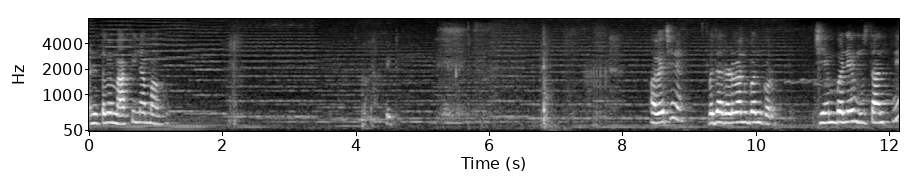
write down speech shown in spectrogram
અને તમે માફી ના માંગો. હવે છે ને બધા રડવાનું બંધ કરો. જેમ બને એમ ઉશાંતને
